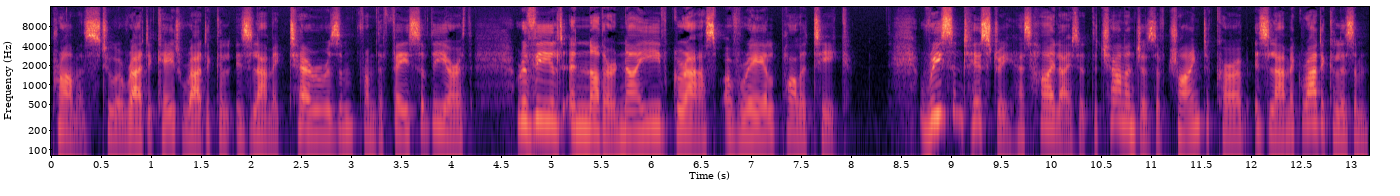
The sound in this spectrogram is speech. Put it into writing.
promise to eradicate radical Islamic terrorism from the face of the earth revealed another naive grasp of realpolitik. Recent history has highlighted the challenges of trying to curb Islamic radicalism,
